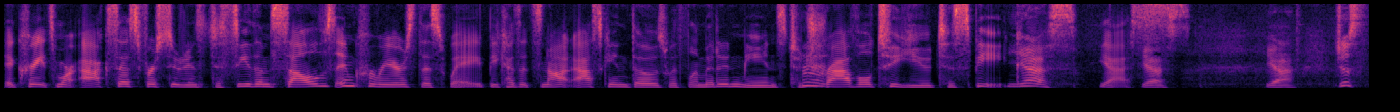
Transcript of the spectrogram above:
It creates more access for students to see themselves and careers this way because it's not asking those with limited means to hmm. travel to you to speak. Yes. Yes. Yes. Yeah. Just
